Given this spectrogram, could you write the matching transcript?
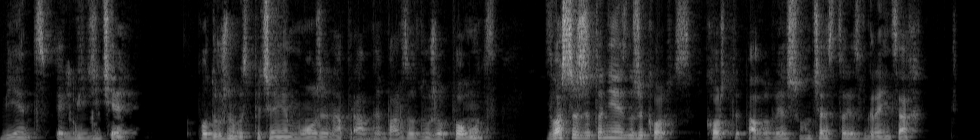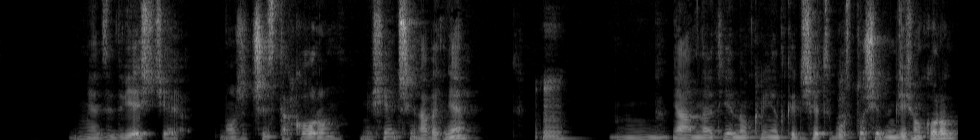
Więc jak widzicie, podróżne ubezpieczenie może naprawdę bardzo dużo pomóc, zwłaszcza, że to nie jest duży koszt, koszty, Paweł, wiesz, on często jest w granicach między 200, może 300 koron miesięcznie, nawet nie. Mm. mm. Miałem nawet jedną klientkę dzisiaj, to było 170 koron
